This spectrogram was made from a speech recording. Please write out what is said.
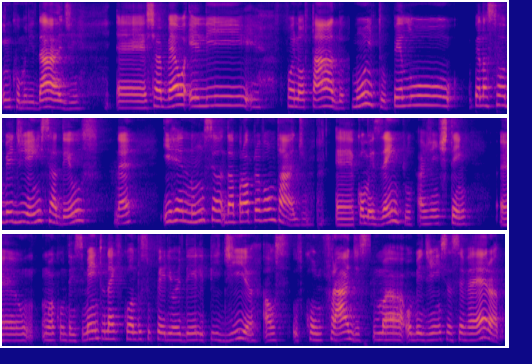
em comunidade, é, Charbel ele foi notado muito pelo, pela sua obediência a Deus, né? e renúncia da própria vontade. É, como exemplo, a gente tem é, um, acontecimento, né, que quando o superior dele pedia aos confrades uma obediência severa,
